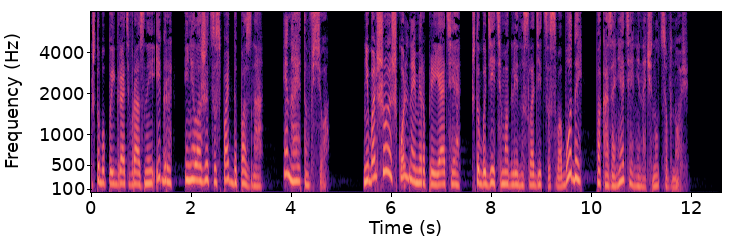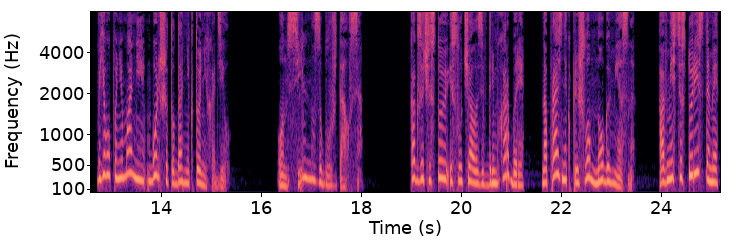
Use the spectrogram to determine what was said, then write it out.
чтобы поиграть в разные игры и не ложиться спать допоздна. И на этом все. Небольшое школьное мероприятие, чтобы дети могли насладиться свободой, пока занятия не начнутся вновь. В его понимании больше туда никто не ходил. Он сильно заблуждался. Как зачастую и случалось в Дрим-Харборе, на праздник пришло много местных. а вместе с туристами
